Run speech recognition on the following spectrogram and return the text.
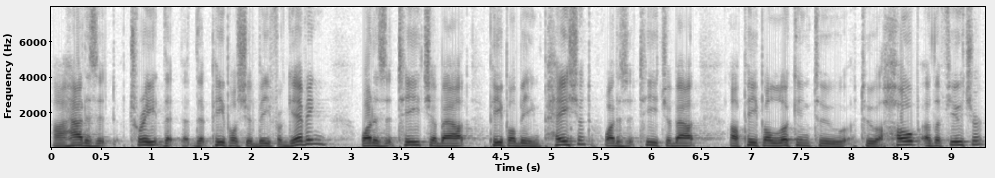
uh, how does it treat that, that people should be forgiving? What does it teach about people being patient? What does it teach about uh, people looking to, to a hope of the future?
